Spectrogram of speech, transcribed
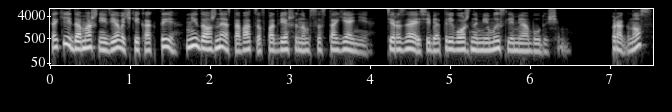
Такие домашние девочки, как ты, не должны оставаться в подвешенном состоянии, терзая себя тревожными мыслями о будущем. Прогноз?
